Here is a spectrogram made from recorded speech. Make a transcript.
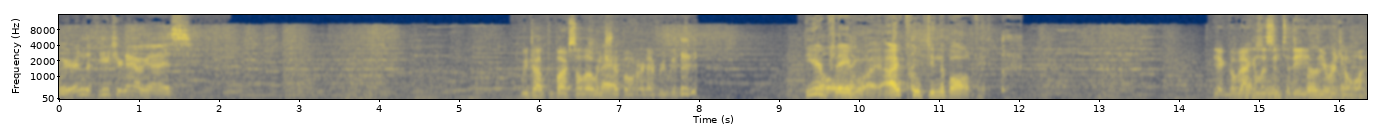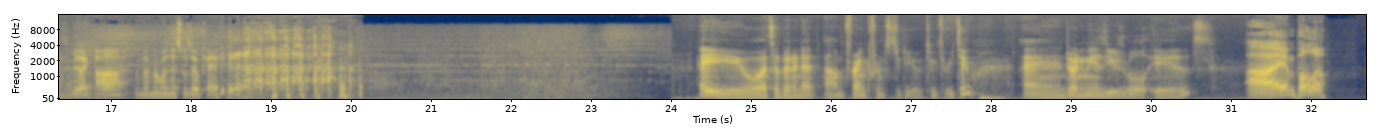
We're in the future now, guys. We drop the bar so low, we Gonna- trip over it every week. Dear whole Playboy, I pooped in the ball pit. Yeah, go back and Next listen week to it's the, Burger the original King. ones and be like, uh, remember when this was okay? Hey, what's up, Internet? I'm Frank from Studio 232, and joining me as usual is. I am Polo.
